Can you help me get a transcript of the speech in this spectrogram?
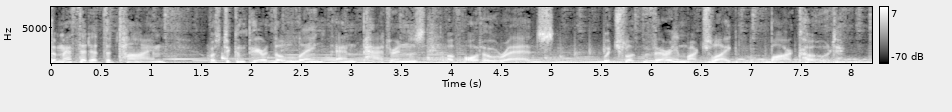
The method at the time was to compare the length and patterns of autorads, which look very much like barcode.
